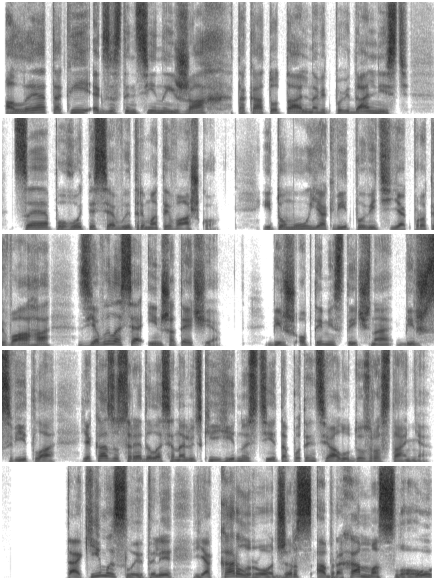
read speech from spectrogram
Але такий екзистенційний жах, така тотальна відповідальність це погодьтеся витримати важко. І тому, як відповідь, як противага, з'явилася інша течія більш оптимістична, більш світла, яка зосередилася на людській гідності та потенціалу до зростання. Такі мислителі, як Карл Роджерс, Абрахам Маслоу,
